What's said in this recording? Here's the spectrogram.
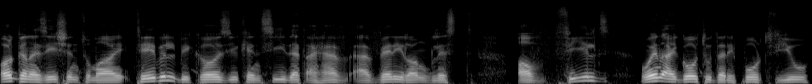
organization to my table because you can see that I have a very long list of fields. When I go to the report view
